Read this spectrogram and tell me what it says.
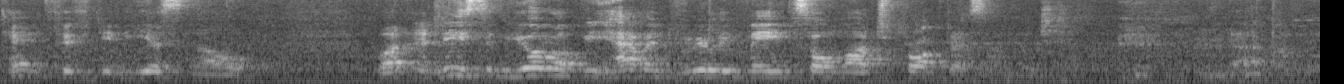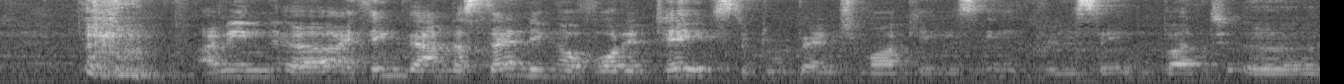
10, 15 years now. But at least in Europe, we haven't really made so much progress on it. Yeah? I mean, uh, I think the understanding of what it takes to do benchmarking is increasing, but uh,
